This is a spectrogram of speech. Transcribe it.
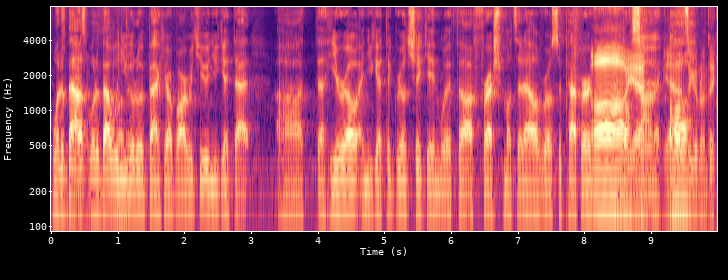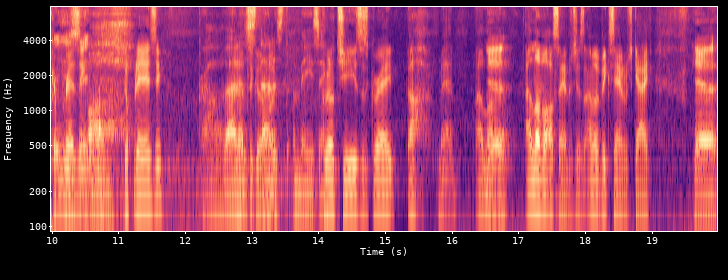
What It's about amazing. what about I when you go to a backyard barbecue and you get that uh, the hero and you get the grilled chicken with uh, fresh mozzarella, roasted pepper, Oh and yeah, balsamic. yeah, that's a Oh, good one. The Caprese. caprese, Oh, caprese, bro, that That's is a good that one. is amazing. grilled cheese is great. Oh man, I love Yeah. it. I love all sandwiches. I'm a big sandwich guy. yeah.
